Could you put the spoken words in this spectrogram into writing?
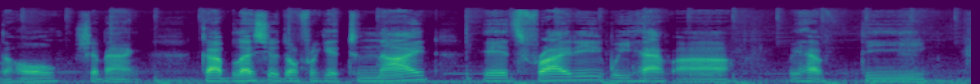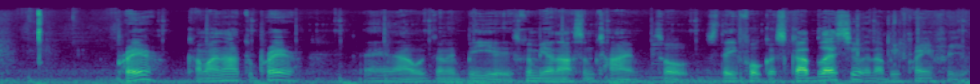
the whole shebang. God bless you. Don't forget tonight. It's Friday. We have uh, we have the prayer. Come on out to prayer, and uh, we're gonna be. It's gonna be an awesome time. So stay focused. God bless you, and I'll be praying for you.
